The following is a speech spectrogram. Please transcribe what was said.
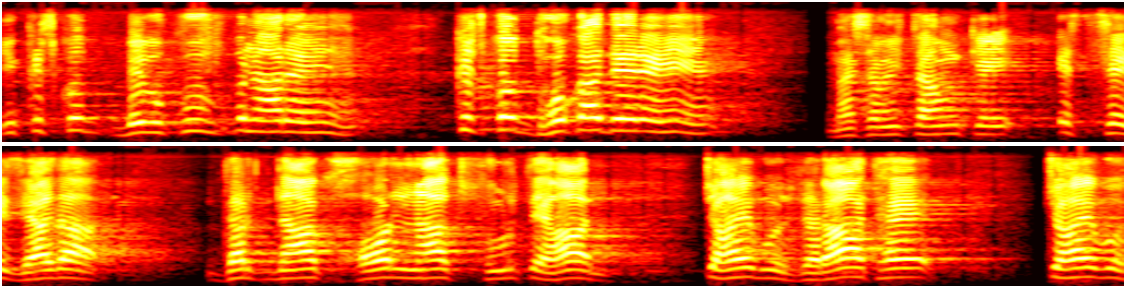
ये किसको बेवकूफ़ बना रहे हैं? किसको धोखा दे रहे हैं? मैं समझता हूँ कि इससे ज़्यादा दर्दनाक, हौलनाक सूरत हाल चाहे वो ज़रात है, चाहे वो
